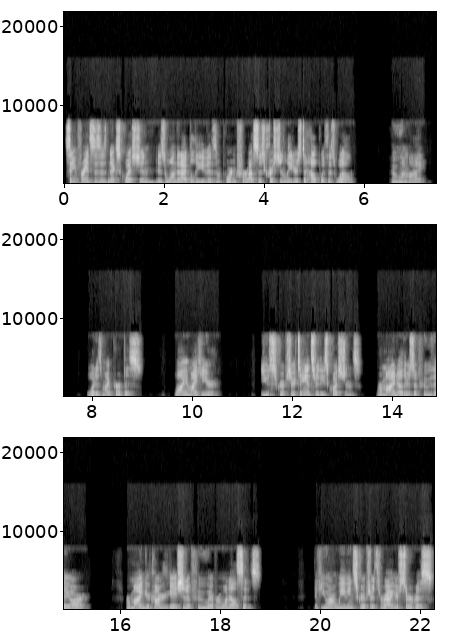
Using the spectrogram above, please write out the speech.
St. Francis's next question is one that I believe is important for us as Christian leaders to help with as well. Who am I? What is my purpose? Why am I here? Use scripture to answer these questions. Remind others of who they are Remind your congregation of who everyone else is. If you aren't weaving scripture throughout your service,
